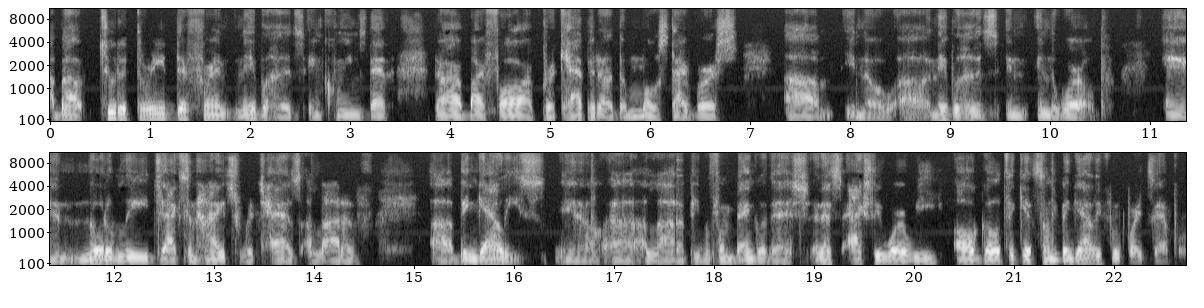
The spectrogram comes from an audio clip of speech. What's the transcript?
about two to three different neighborhoods in Queens that, that are by far per capita the most diverse, um, you know, uh, neighborhoods in in the world, and notably Jackson Heights, which has a lot of uh, Bengalis, you know, uh, a lot of people from Bangladesh. And that's actually where we all go to get some Bengali food, for example.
